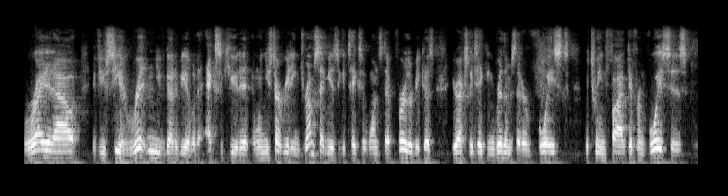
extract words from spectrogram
write it out. If you see it written, you've got to be able to execute it. And when you start reading drum set music, it takes it one step further because you're actually taking rhythms that are voiced between five different voices.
